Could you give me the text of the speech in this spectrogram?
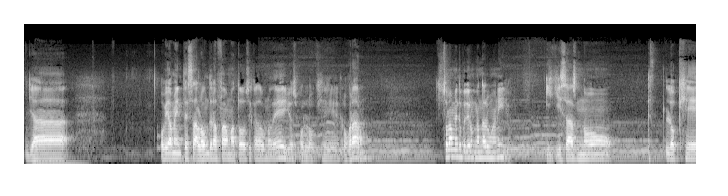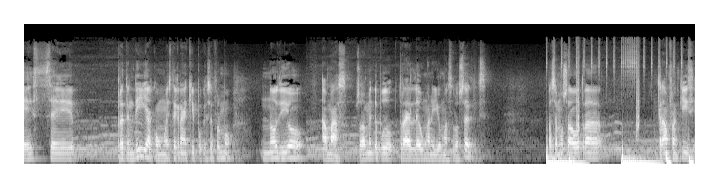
ya obviamente salón de la fama todos y cada uno de ellos por lo que lograron. Solamente pudieron ganar un anillo y quizás no lo que se pretendía con este gran equipo que se formó no dio a más, solamente pudo traerle un anillo más a los Celtics. Pasemos a otra gran franquicia,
